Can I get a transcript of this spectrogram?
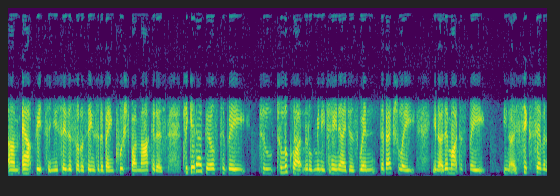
um, outfits and you see the sort of things that are being pushed by marketers to get our girls to be to to look like little mini teenagers when they've actually you know they might just be you know, six, seven,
